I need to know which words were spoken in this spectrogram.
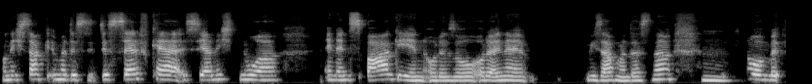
Und ich sage immer, das, das Self-Care ist ja nicht nur in den Spa gehen oder so oder in eine, wie sagt man das, ne? Hm. Nur mit,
